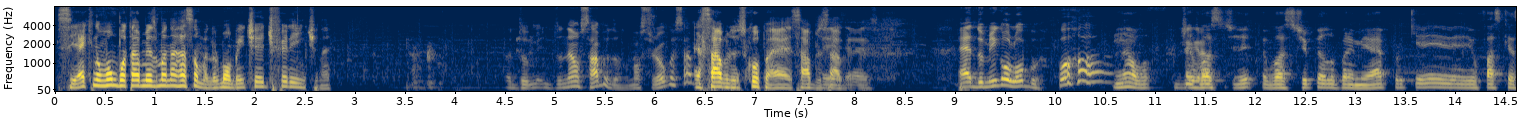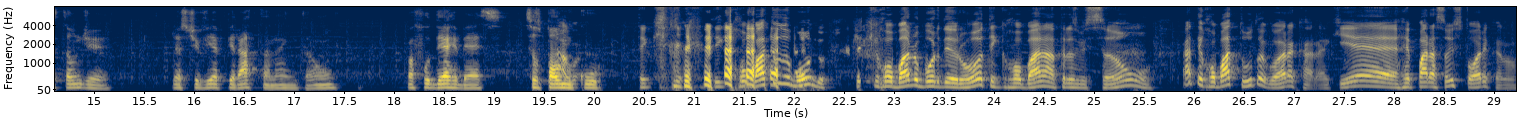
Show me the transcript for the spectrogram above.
Se é que não vão botar a mesma narração, mas normalmente é diferente, né? Do, do- não, sábado? Nosso jogo é sábado. É sábado, desculpa, é sábado, É, sábado. é, é domingo ao Lobo. Porra! Não, eu vou, graça. assistir, eu vou assistir pelo Premiere porque eu faço questão de, de assistir via pirata, né? Então, pra fuder a RBS. Seus pau Ah, no cu. Tem que, tem que roubar todo mundo. Tem que roubar no borderô, tem que roubar na transmissão. Ah, tem que roubar tudo agora, cara. Aqui é reparação histórica, não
